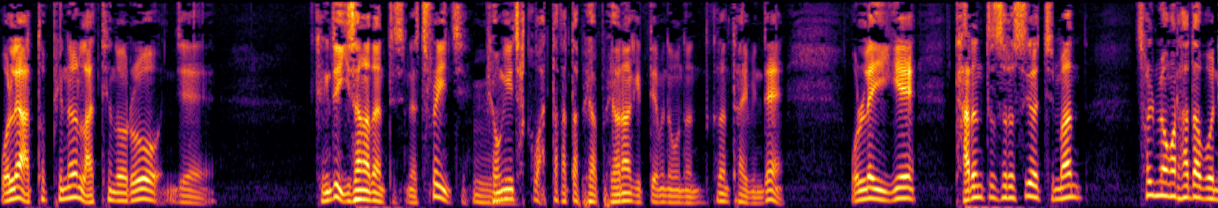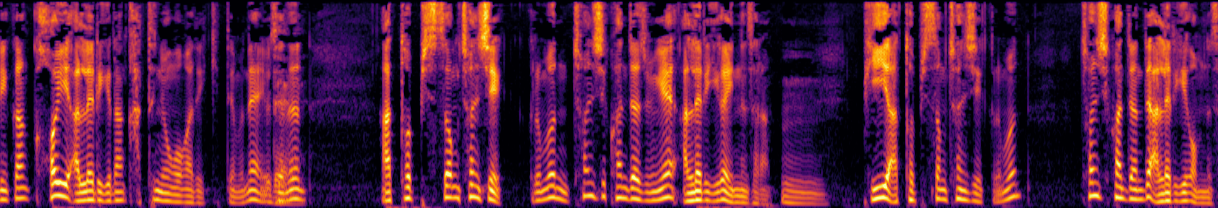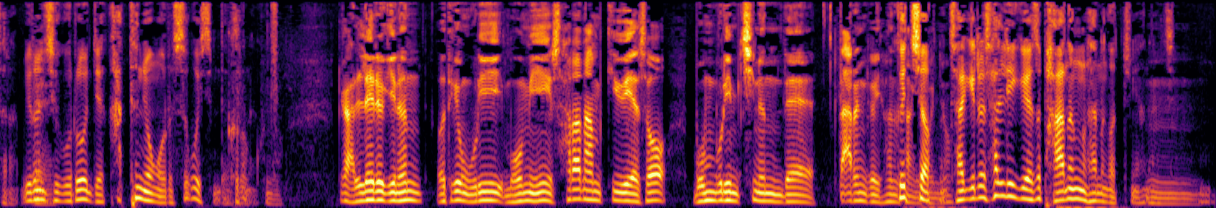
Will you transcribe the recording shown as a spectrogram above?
원래 아토피는 라틴어로 이제 굉장히 이상하다는 뜻입니다. 스트레이지. 음. 병이 자꾸 왔다 갔다 변하기 때문에 오는 그런 타입인데 원래 이게 다른 뜻으로 쓰였지만 설명을 하다 보니까 거의 알레르기랑 같은 용어가 됐기 때문에 요새는 네. 아토피성 천식 그러면 천식 환자 중에 알레르기가 있는 사람 음. 비아토피성 천식 그러면 천식 환자인데 알레르기가 없는 사람 이런 네. 식으로 이제 같은 용어를 쓰고 있습니다. 그렇군요. 그러니까 알레르기는 어떻게 보면 우리 몸이 살아남기 위해서 몸부림치는데 따른 그 현상이군요. 그렇죠. 자기를 살리기 위해서 반응을 하는 것 중에 하나죠. 음.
